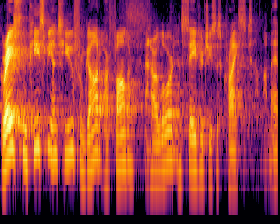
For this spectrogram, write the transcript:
Grace and peace be unto you from God our Father and our Lord and Savior Jesus Christ. Amen.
